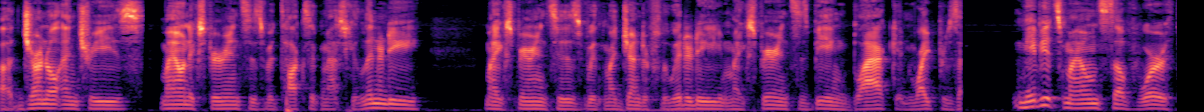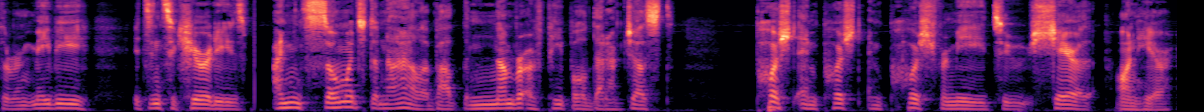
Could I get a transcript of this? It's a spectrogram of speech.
uh, journal entries, my own experiences with toxic masculinity, my experiences with my gender fluidity, my experiences being black and white present. Maybe it's my own self worth, or maybe it's insecurities. I'm in so much denial about the number of people that have just pushed and pushed and pushed for me to share on here.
